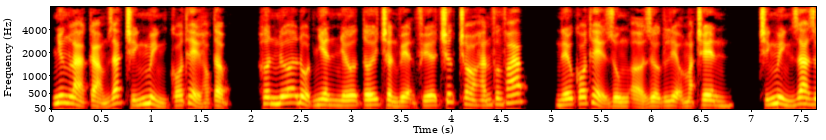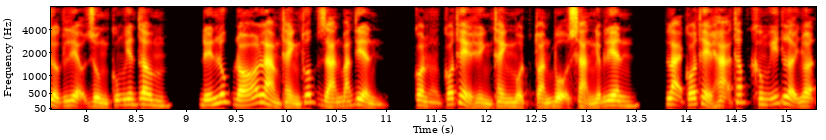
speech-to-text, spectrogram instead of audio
nhưng là cảm giác chính mình có thể học tập, hơn nữa đột nhiên nhớ tới Trần Viện phía trước cho hắn phương pháp, nếu có thể dùng ở dược liệu mặt trên, chính mình ra dược liệu dùng cũng yên tâm, đến lúc đó làm thành thuốc dán bán tiền, còn có thể hình thành một toàn bộ sản nghiệp liên, lại có thể hạ thấp không ít lợi nhuận.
